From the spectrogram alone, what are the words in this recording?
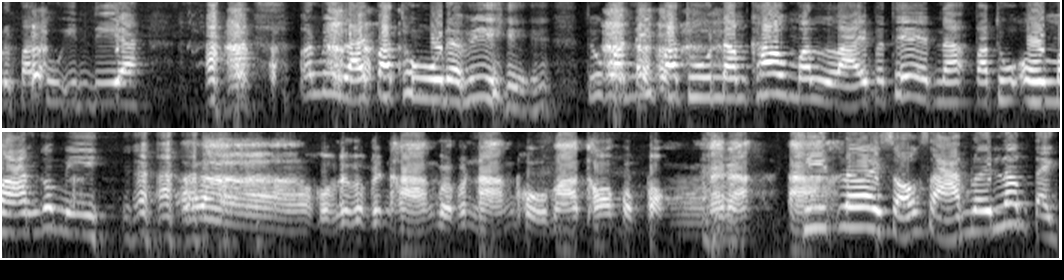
หรือปลาทูอินเดีย มันมีหลายปลาทูนะพี่ ทุกวันนี้ปลาทูนำเข้ามาหลายประเทศนะปลาทูโอมานก็มีอ่าผมนึกว่าเป็นหางแบบเป็นหางโผล่มาท้องป่องๆไงนะอ่าฉีดเลยสองสามเลยเริ่มแต่ง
